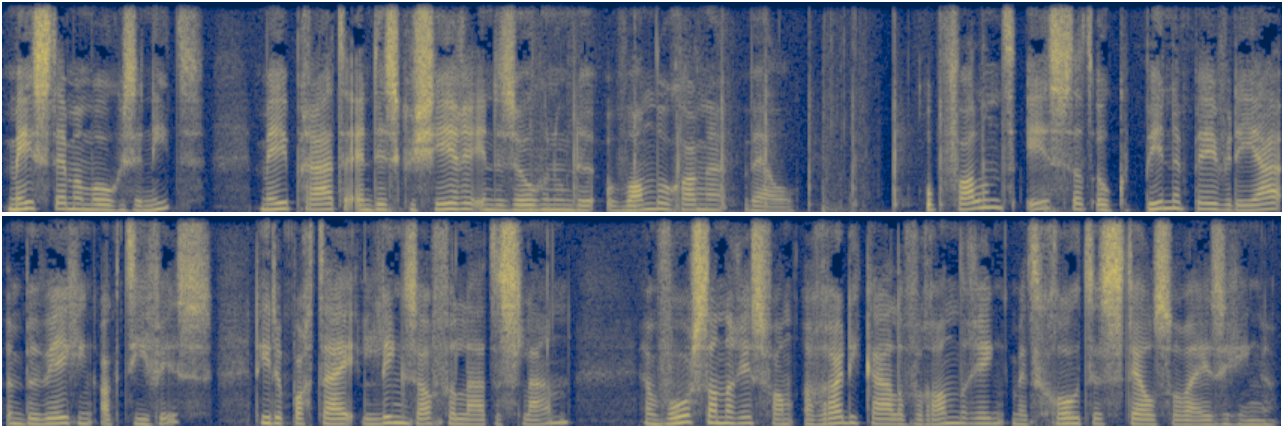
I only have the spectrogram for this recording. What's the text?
Meestemmen mogen ze niet, meepraten en discussiëren in de zogenoemde wandelgangen wel. Opvallend is dat ook binnen PvdA een beweging actief is die de partij linksaf wil laten slaan en voorstander is van radicale verandering met grote stelselwijzigingen.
